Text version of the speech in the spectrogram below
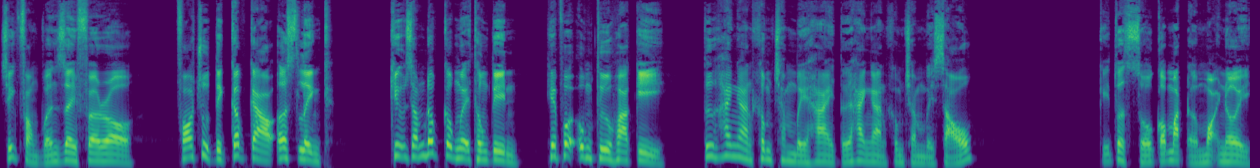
trích phỏng vấn Jay Farrell, phó chủ tịch cấp cao Earthlink, cựu giám đốc công nghệ thông tin Hiệp hội ung thư Hoa Kỳ từ 2012 tới 2016. Kỹ thuật số có mặt ở mọi nơi,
